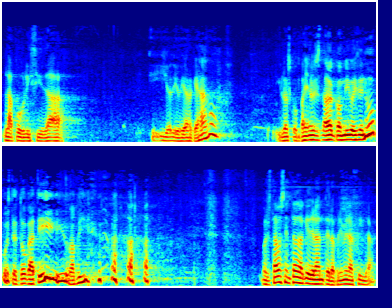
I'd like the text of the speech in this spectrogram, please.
la publicidad. Y yo digo, ¿y ahora qué hago? Y los compañeros que estaban conmigo dicen, no, pues te toca a ti, y a mí. pues estaba sentado aquí delante de la primera fila,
